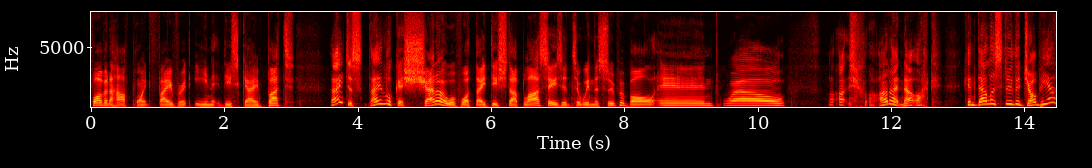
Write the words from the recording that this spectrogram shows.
five and a half point favorite in this game, but they just they look a shadow of what they dished up last season to win the Super Bowl. And well, I, I don't know. Can Dallas do the job here?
